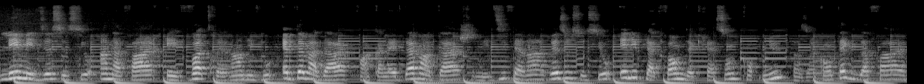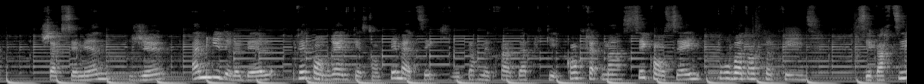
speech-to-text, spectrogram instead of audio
Les médias sociaux en affaires est votre rendez-vous hebdomadaire pour en connaître davantage sur les différents réseaux sociaux et les plateformes de création de contenu dans un contexte d'affaires. Chaque semaine, je, Amélie Delebel, répondrai à une question thématique qui vous permettra d'appliquer concrètement ces conseils pour votre entreprise. C'est parti!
